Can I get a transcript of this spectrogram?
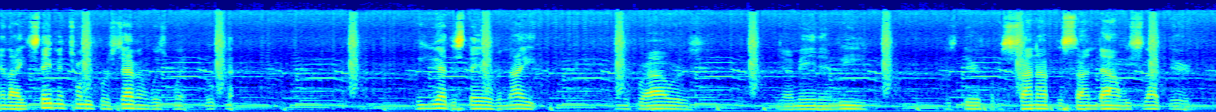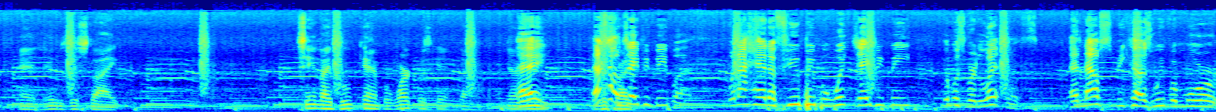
and like Statement twenty four seven was when we you had to stay overnight, twenty four hours. You know what I mean? And we was there from sun up to sundown. We slept there, and it was just like seemed like boot camp, but work was getting done. You know what I Hey, mean? that's how like- JPB was. When I had a few people with JPB, it was relentless, and that's because we were more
